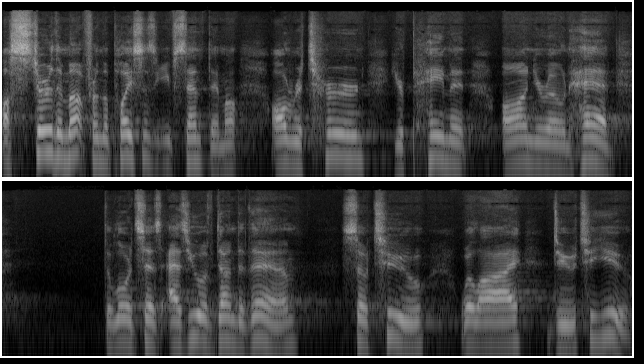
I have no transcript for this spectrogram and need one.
I'll stir them up from the places that you've sent them. I'll, I'll return your payment on your own head. The Lord says, As you have done to them, so too will I do to you.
